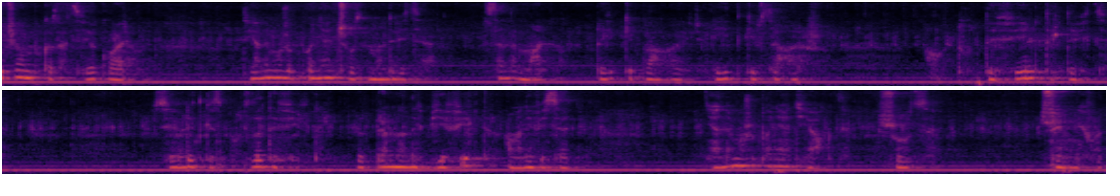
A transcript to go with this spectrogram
Хочу вам показати свій акваріум. Я не можу поняти, що з ним. Дивіться, все нормально. Рибки плавають, літки, все хорошо. А от тут де фільтр, дивіться. Всі влітки сповзли де фільтр. І от прямо на них б'є фільтр, а вони висять. Я не можу поняти, як це. Що це? Що їм не вистачає?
